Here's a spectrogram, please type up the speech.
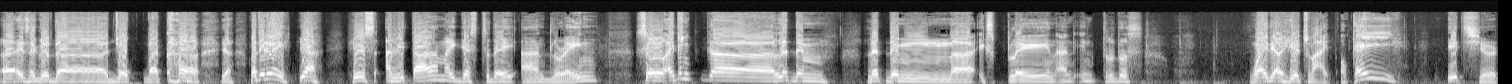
uh, it's a good uh, joke. But yeah, but anyway, yeah. Here's Anita, my guest today, and Lorraine. So I think uh, let them let them uh, explain and introduce why they are here tonight. Okay, it's your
